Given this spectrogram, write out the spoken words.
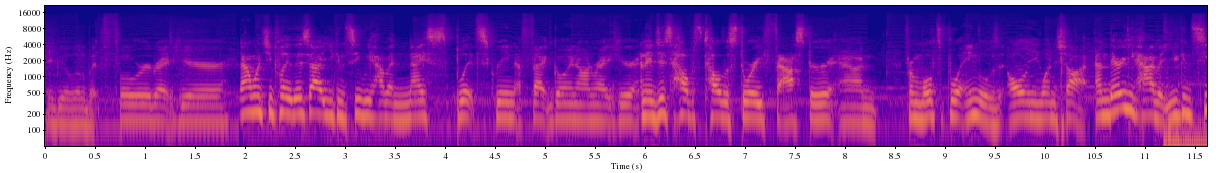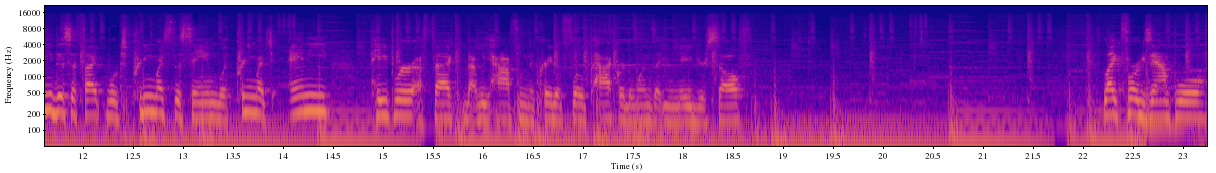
maybe a little bit forward right here. Now once you play this out, you can see we have a nice split screen effect going on right here and it just helps tell the story faster and from multiple angles all in one shot. And there you have it. You can see this effect works pretty much the same with pretty much any paper effect that we have from the Creative Flow pack or the ones that you made yourself. Like for example,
